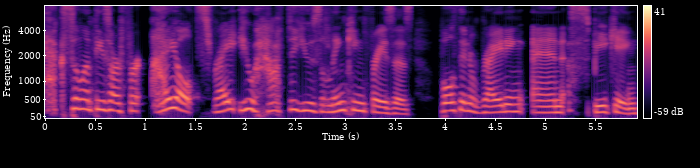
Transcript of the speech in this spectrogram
excellent these are for IELTS, right? You have to use linking phrases both in writing and speaking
